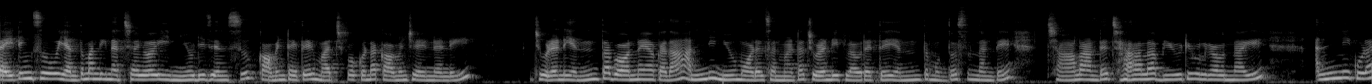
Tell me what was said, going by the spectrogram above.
లైటింగ్స్ ఎంతమందికి నచ్చాయో ఈ న్యూ డిజైన్స్ కామెంట్ అయితే మర్చిపోకుండా కామెంట్ చేయండి చూడండి ఎంత బాగున్నాయో కదా అన్ని న్యూ మోడల్స్ అనమాట చూడండి ఈ ఫ్లవర్ అయితే ఎంత ముద్దొస్తుందంటే చాలా అంటే చాలా బ్యూటిఫుల్గా ఉన్నాయి. అన్నీ కూడా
